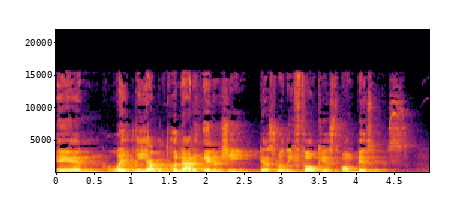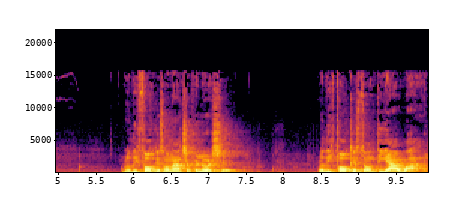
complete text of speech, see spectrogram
And lately, I've been putting out an energy that's really focused on business, really focused on entrepreneurship, really focused on DIY.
